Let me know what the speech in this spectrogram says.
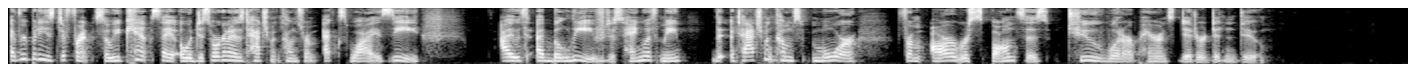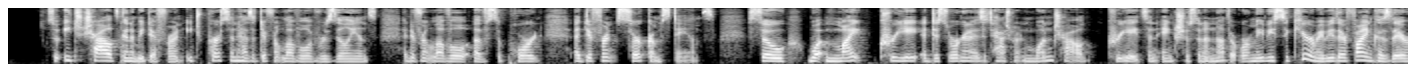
Everybody's different. So you can't say, oh, a disorganized attachment comes from X, Y, Z. I, I believe, just hang with me, that attachment comes more from our responses to what our parents did or didn't do. So each child's going to be different. Each person has a different level of resilience, a different level of support, a different circumstance. So what might create a disorganized attachment in one child creates an anxious in another, or maybe secure. Maybe they're fine because their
